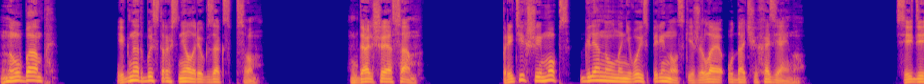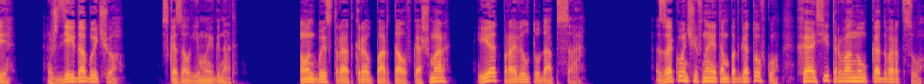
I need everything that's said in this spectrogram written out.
«Ну, Бамп!» Игнат быстро снял рюкзак с псом. «Дальше я сам». Притихший мопс глянул на него из переноски, желая удачи хозяину. «Сиди, жди добычу», — сказал ему Игнат. Он быстро открыл портал в кошмар и отправил туда пса. Закончив на этом подготовку, Хаосит рванул ко дворцу.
